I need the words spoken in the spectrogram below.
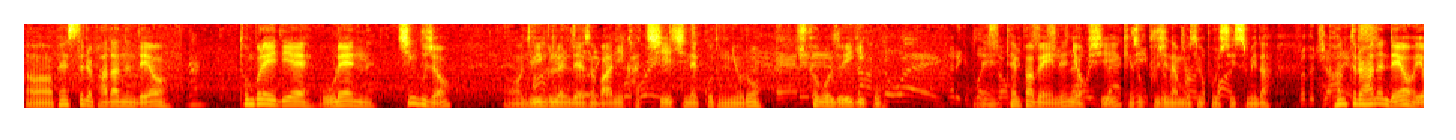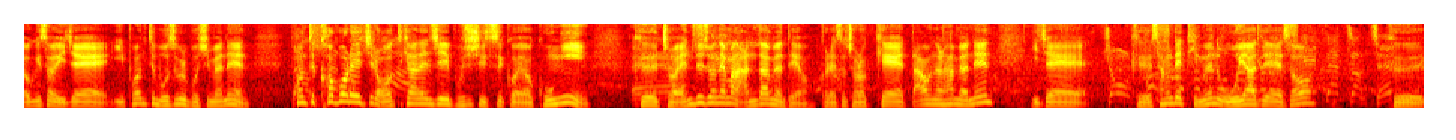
어, 패스를 받았는데요. 톰 브레이디의 오랜 친구죠. 어, 뉴잉글랜드에서 많이 같이 지냈고 동료로 슈퍼볼도 이기고 네, 템파베이는 역시 계속 부진한 모습을 볼 수 있습니다. 펀트를 하는데요. 여기서 이제 이 펀트 모습을 보시면은 펀트 커버레이지를 어떻게 하는지 보실 수 있을 거예요. 공이 그 저 엔드존에만 안 닿으면 돼요. 그래서 저렇게 다운을 하면은 이제 그 상대 팀은 5야드에서 그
